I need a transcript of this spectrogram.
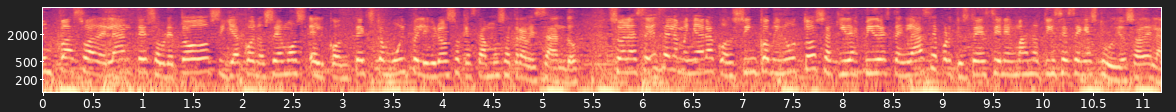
un paso adelante, sobre todo si ya conocemos el contexto muy peligroso que estamos atravesando. Son las 6 de la mañana con 5 minutos. Aquí despido este enlace porque ustedes tienen más noticias en estudios. Adelante.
